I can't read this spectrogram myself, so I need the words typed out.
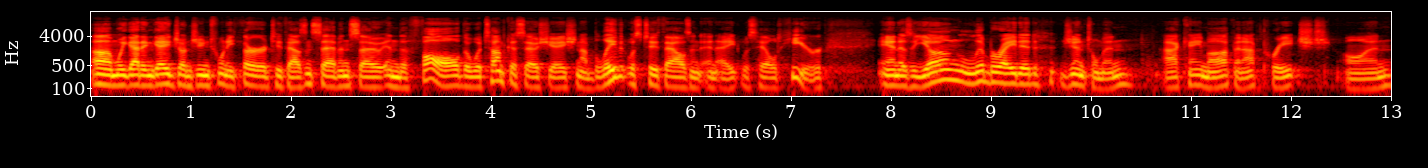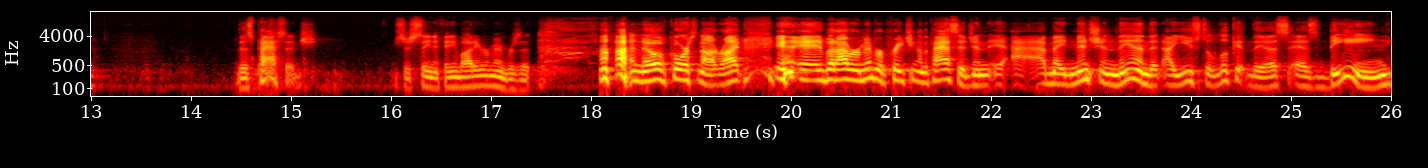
Um, we got engaged on June 23rd, 2007. So in the fall, the Wetumpka Association, I believe it was 2008, was held here. And as a young liberated gentleman, I came up and I preached on this passage. Just seeing if anybody remembers it. no, of course not, right? And, and, but I remember preaching on the passage, and I, made mention then that I used to look at this as being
